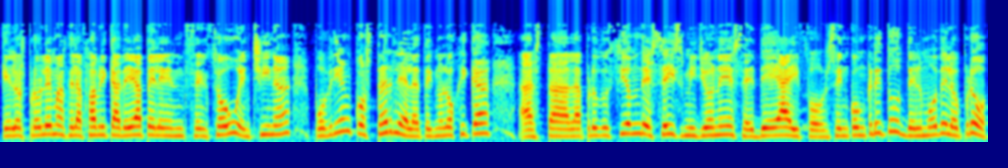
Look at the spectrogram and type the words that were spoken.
que los problemas de la fábrica de Apple en Shenzhou, en China, podrían costarle a la tecnológica hasta la producción de 6 millones de iPhones, en concreto del modelo Pro.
